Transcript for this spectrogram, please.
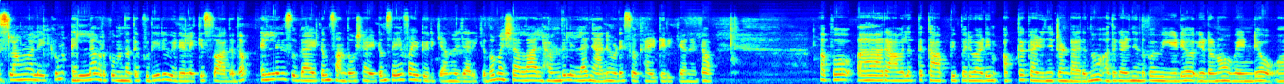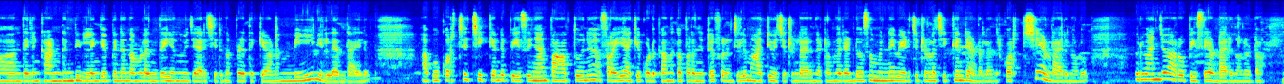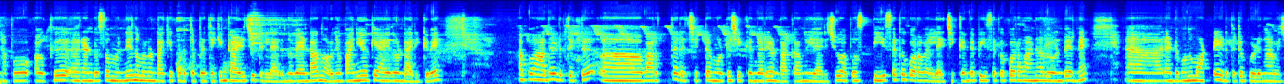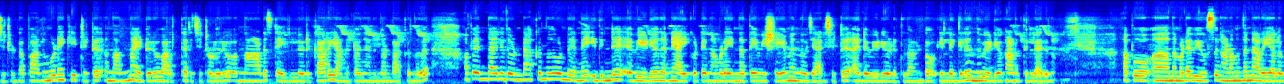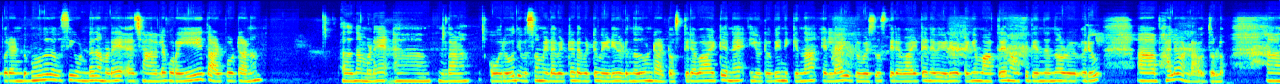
അസ്സാം വലൈക്കും എല്ലാവർക്കും ഇന്നത്തെ പുതിയൊരു വീഡിയോയിലേക്ക് സ്വാഗതം. എല്ലാവരും സുഖമായിട്ടും സന്തോഷമായിട്ടും സേഫായിട്ടും ഇരിക്കാമെന്ന് വിചാരിക്കുന്നു. മഷാല്ല അലഹമില്ല ഞാനും ഇവിടെ സുഖമായിട്ടിരിക്കുകയാണ് കേട്ടോ. അപ്പോൾ രാവിലത്തെ കാപ്പി പരിപാടിയും ഒക്കെ കഴിഞ്ഞിട്ടുണ്ടായിരുന്നു. അത് കഴിഞ്ഞ് ഇന്നിപ്പോൾ വീഡിയോ ഇടണോ വേണ്ടയോ എന്തെങ്കിലും കണ്ടന്റ് ഇല്ലെങ്കിൽ പിന്നെ നമ്മൾ എന്ത് ചെയ്യുമെന്ന് വിചാരിച്ചിരുന്നപ്പോഴത്തേക്കാണ് മീനില്ല എന്തായാലും. അപ്പോൾ കുറച്ച് ചിക്കന്റെ പീസ് ഞാൻ പാത്തൂന് ഫ്രൈ ആക്കി കൊടുക്കാമെന്നൊക്കെ പറഞ്ഞിട്ട് ഫ്രിഡ്ജിൽ മാറ്റി വെച്ചിട്ടുണ്ടായിരുന്നു കേട്ടോ. നമ്മൾ രണ്ട് ദിവസം മുന്നേ മേടിച്ചിട്ടുള്ള ചിക്കന്റെ ഉണ്ടല്ലോ അത് കുറച്ചേ ഉണ്ടായിരുന്നുള്ളൂ. ഒരു അഞ്ചോ ആറോ പീസേ ഉണ്ടായിരുന്നുള്ളൂ കേട്ടോ. അപ്പോൾ അവൾക്ക് രണ്ട് ദിവസം മുന്നേ നമ്മൾ ഉണ്ടാക്കി കൊടുത്തപ്പോഴത്തേക്കും കഴിച്ചിട്ടില്ലായിരുന്നു. വേണ്ടാന്ന് പറഞ്ഞു. പനിയൊക്കെ ആയതുകൊണ്ടായിരിക്കുവേ. അപ്പോൾ അതെടുത്തിട്ട് വറുത്തരച്ചിട്ട് അങ്ങോട്ട് ചിക്കൻ കറി ഉണ്ടാക്കാമെന്ന് വിചാരിച്ചു. അപ്പോൾ പീസൊക്കെ കുറവല്ലേ? ചിക്കന്റെ പീസൊക്കെ കുറവാണ്. അതുകൊണ്ട് തന്നെ രണ്ട് മൂന്ന് മുട്ട എടുത്തിട്ട് പുഴുങ്ങാൻ വെച്ചിട്ടുണ്ട്. അപ്പോൾ അതും കൂടെയൊക്കെ ഇട്ടിട്ട് നന്നായിട്ടൊരു വറുത്തരച്ചിട്ടുള്ളൊരു നാട് സ്റ്റൈലിലൊരു കറിയാണ് കേട്ടോ ഞാനിന്ന് ഉണ്ടാക്കുന്നത്. അപ്പോൾ എന്തായാലും ഇത് ഉണ്ടാക്കുന്നത് കൊണ്ട് തന്നെ ഇതിന്റെ വീഡിയോ തന്നെ ആയിക്കോട്ടെ നമ്മുടെ ഇന്നത്തെ വിഷയം എന്ന് വിചാരിച്ചിട്ട് അതിന്റെ വീഡിയോ എടുത്തതാണ് കേട്ടോ ഇല്ലെങ്കിൽ ഇന്ന് വീഡിയോ കാണത്തില്ലായിരുന്നു. അപ്പോൾ നമ്മുടെ വ്യൂസ് കാണുമ്പോൾ തന്നെ അറിയാമല്ലോ ഇപ്പോൾ രണ്ട് മൂന്ന് ദിവസം കൊണ്ട് നമ്മുടെ ചാനൽ കുറേ താഴ്പോട്ടാണ്. അത് നമ്മുടെ എന്താണ് ഓരോ ദിവസം ഇടവിട്ട് ഇടവിട്ട് വീഡിയോ ഇടുന്നത് കൊണ്ടാട്ടോ. സ്ഥിരമായിട്ട് തന്നെ യൂട്യൂബിൽ നിൽക്കുന്ന എല്ലാ യൂട്യൂബേഴ്സും സ്ഥിരമായിട്ട് തന്നെ വീഡിയോ ഇട്ടെങ്കിൽ മാത്രമേ നമുക്ക് ഇതിൽ നിന്ന് ഒരു- ഒരു ഫലം ഉണ്ടാവത്തുള്ളൂ.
